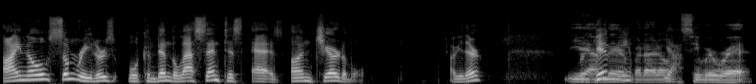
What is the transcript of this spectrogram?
I know some readers will condemn the last sentence as uncharitable. Are you there? Yeah, Forgive I'm there, me. but I don't Yeah. see where we're at.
